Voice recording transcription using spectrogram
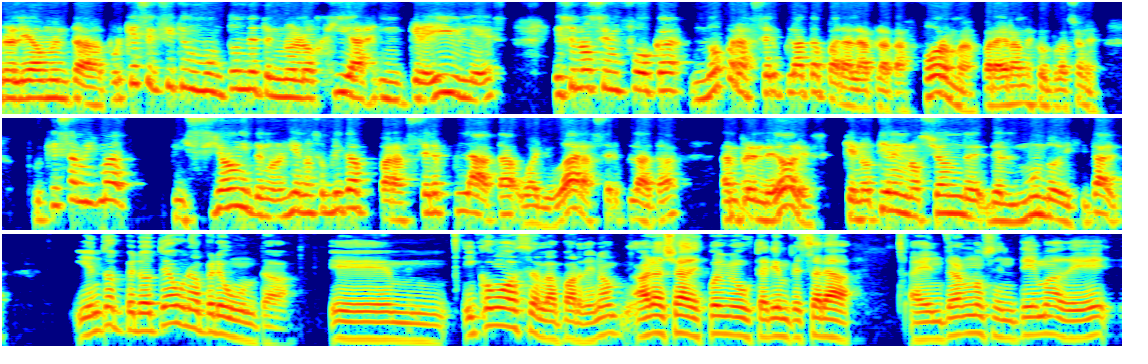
realidad aumentada? ¿Por qué si existen un montón de tecnologías increíbles? Eso no se enfoca no para hacer plata para la plataforma, para grandes corporaciones, porque esa misma visión y tecnología no se aplica para hacer plata o ayudar a hacer plata a emprendedores que no tienen noción de- del mundo digital. Y entonces, pero te hago una pregunta. em, ¿y cómo va a ser la parte, no? Ahora ya después me gustaría empezar a, a adentrarnos en tema de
